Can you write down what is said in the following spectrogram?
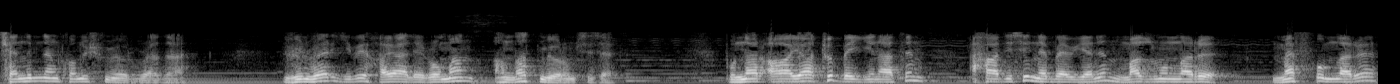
Kendimden konuşmuyor burada. Gülver gibi hayali roman anlatmıyorum size. Bunlar ayatü beyinatın, hadisi nebeviyenin mazmunları, mefhumları,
